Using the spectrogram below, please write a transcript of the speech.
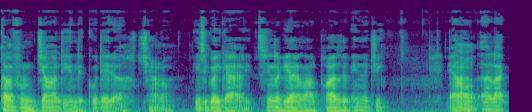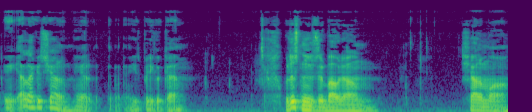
coming from Jon the Liquidator channel. He's a great guy. Seems like he had a lot of positive energy. And I, I like I like his channel. He's a pretty good guy. Well, this news is about um Shelomi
